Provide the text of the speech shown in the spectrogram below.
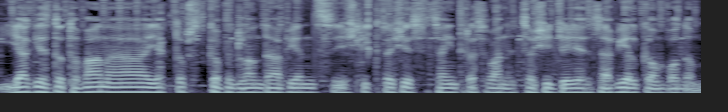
jak jest dotowana, jak to wszystko wygląda, więc jeśli ktoś jest zainteresowany, co się dzieje za wielką wodą,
